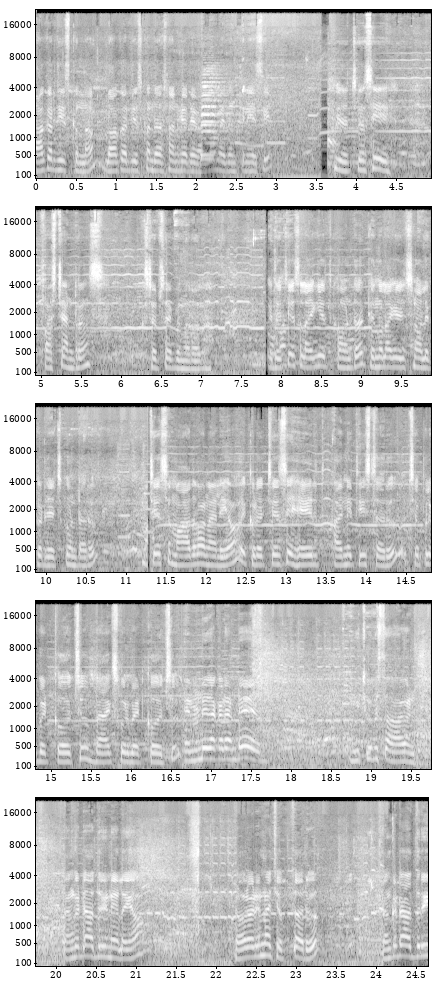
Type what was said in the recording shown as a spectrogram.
లాకర్ తీసుకుందాం. లాకర్ తీసుకొని దర్శనానికి అయితే వెళ్దాం. ఏదైనా తినేసి. ఇది వచ్చేసి ఫస్ట్ ఎంట్రన్స్ స్టెప్స్ అయిపోయిన తర్వాత. ఇది వచ్చేసి లగేజ్ కౌంటర్ కింద లగేజ్ ఇచ్చిన వాళ్ళు ఇక్కడ తెచ్చుకుంటారు. వచ్చేసి మాధవ నిలయం ఇక్కడ వచ్చేసి హెయిర్ అన్ని తీస్తారు. చెప్పులు పెట్టుకోవచ్చు బ్యాగ్స్ కూడా పెట్టుకోవచ్చు. నేను ఉండేది ఎక్కడ అంటే మీకు చూపిస్తాను ఆగండి. వెంకటాద్రి నిలయం. ఎవరైనా చెప్తారు వెంకటాద్రి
